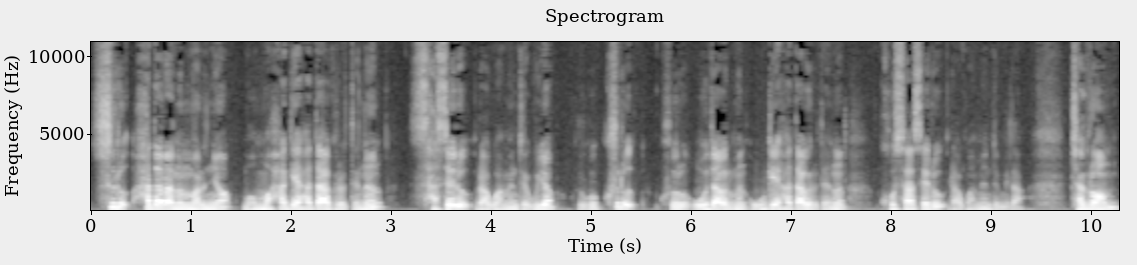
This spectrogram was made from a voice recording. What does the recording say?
수르 하다라는 말은요. 뭐뭐 하게 하다 그럴 때는 사세루라고 하면 되고요. 그리고 크르, 크르 오다 그러면 오게 하다 그럴 때는 고사세루라고 하면 됩니다. 자, 그럼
